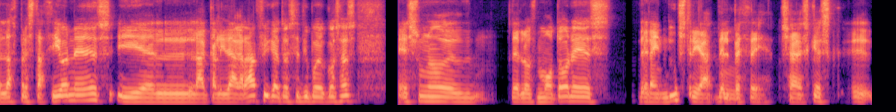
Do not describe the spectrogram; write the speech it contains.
las prestaciones y la calidad gráfica, todo este tipo de cosas. Es uno de los motores de la industria del mm. PC. O sea, es que es eh,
